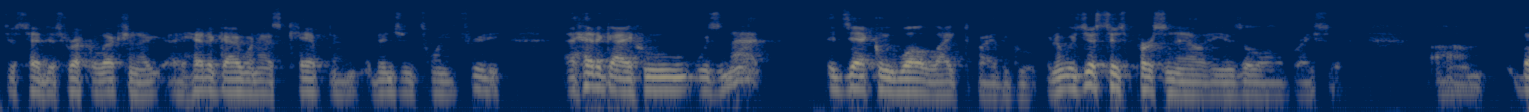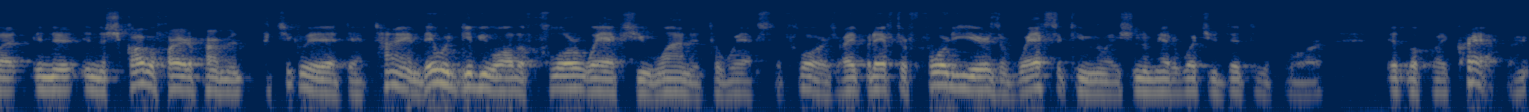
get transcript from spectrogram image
just had this recollection. I, I had a guy when I was captain of Engine 23. I had a guy who was not exactly well liked by the group, and it was just his personality. He was a little abrasive. Um, but in the in the Chicago Fire Department, particularly at that time, they would give you all the floor wax you wanted to wax the floors, right? But after 40 years of wax accumulation, no matter what you did to the floor, it looked like crap, right?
